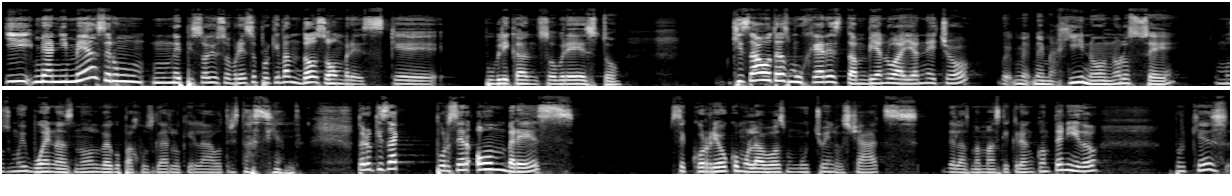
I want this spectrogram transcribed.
Y me animé a hacer un, un episodio sobre eso porque iban dos hombres que publican sobre esto. Quizá otras mujeres también lo hayan hecho, me, imagino, no lo sé. Somos muy buenas, ¿no? Luego para juzgar lo que la otra está haciendo. Pero quizá por ser hombres, se corrió como la voz mucho en los chats de las mamás que crean contenido, porque es,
